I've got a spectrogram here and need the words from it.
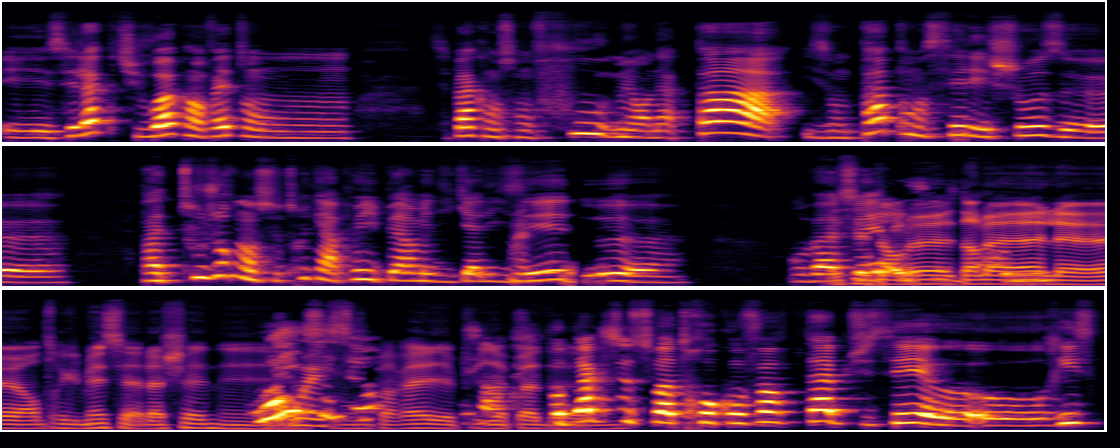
et c'est là que tu vois qu'en fait, on c'est pas qu'on s'en fout, mais on n'a pas ils ont pas pensé les choses, heu, enfin, toujours dans ce truc un peu hyper médicalisé de, heu, on va faire dans le dans le entre guillemets, «c'est à la chaîne» et Ouais, c'est ça, pareil et puis il y ça. a pas Faut pas que ce soit trop confortable, tu sais, au au risque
